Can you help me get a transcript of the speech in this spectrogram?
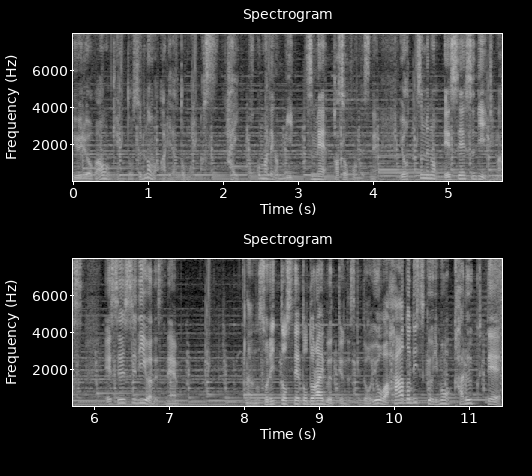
有料版を検討するのもありだと思います。はい、ここまでが3つ目、パソコンですね。4つ目の SSD いきます。SSD はですね、あのソリッドステートドライブっていうんですけど、要はハードディスクよりも軽くて、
